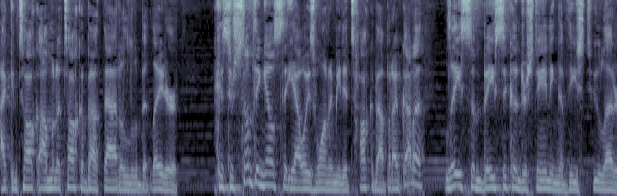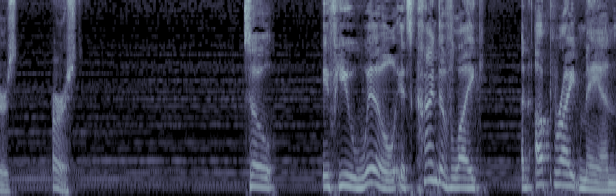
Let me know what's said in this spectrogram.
I can talk, I'm going to talk about that a little bit later because there's something else that Yahweh's wanted me to talk about, but I've got to lay some basic understanding of these two letters first. So, if you will, it's kind of like an upright man,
